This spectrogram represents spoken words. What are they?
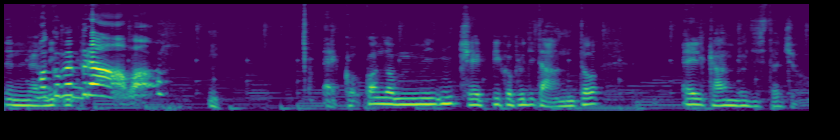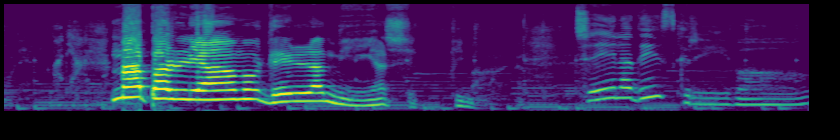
ehm, Ma com'è brava! ecco, quando mi inceppico più di tanto è il cambio di stagione. Ma parliamo della mia settimana. ce la descrivo.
